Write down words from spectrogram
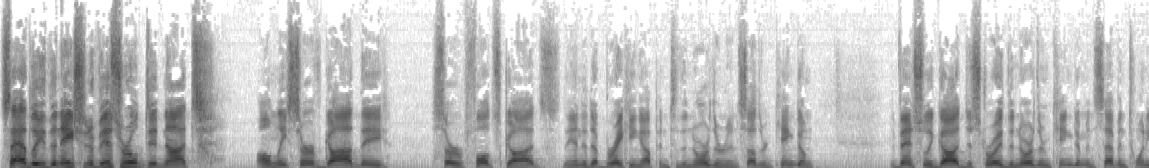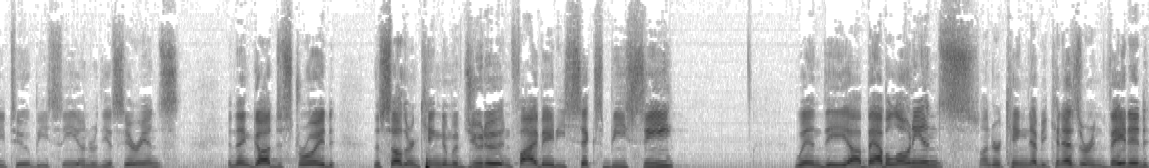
Sadly, the nation of Israel did not only serve God, they served false gods. They ended up breaking up into the northern and southern kingdom. Eventually, God destroyed the northern kingdom in 722 BC under the Assyrians. And then God destroyed the southern kingdom of Judah in 586 BC when the uh, Babylonians under King Nebuchadnezzar invaded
